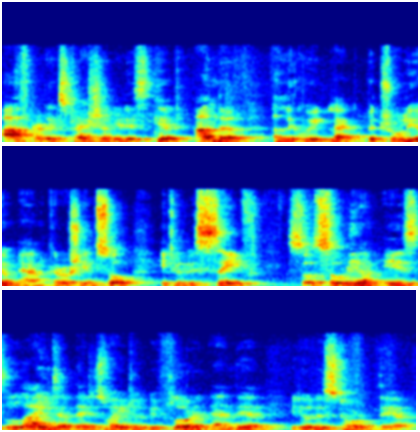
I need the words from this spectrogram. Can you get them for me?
after the extraction it is kept under a liquid like petroleum and kerosene. So it will be safe. So sodium is lighter. That is why it will be floated and then it will be stored there.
